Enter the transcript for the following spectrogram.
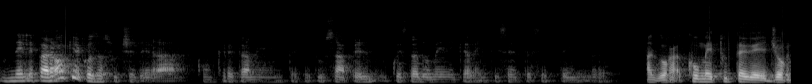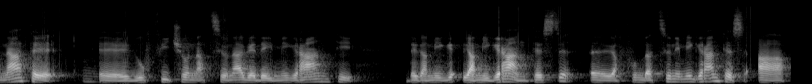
Nelle parrocchie cosa succederà concretamente, che tu sappia, questa domenica 27 settembre? Allora, come tutte le giornate, mm. eh, l'Ufficio Nazionale dei Migranti della la Migrantes, eh, la Fondazione Migrantes ha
